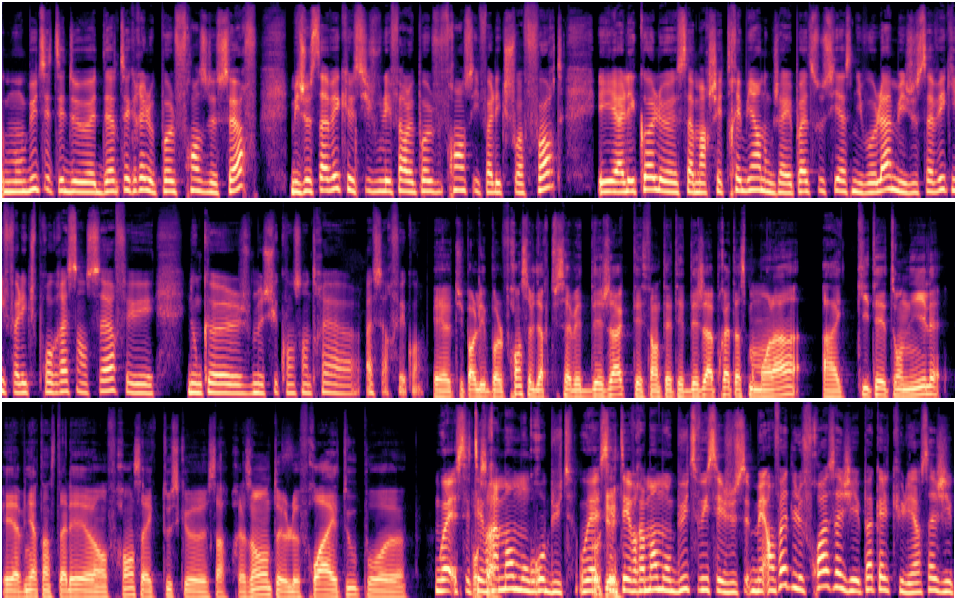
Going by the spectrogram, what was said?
mon but c'était de d'intégrer le pôle France de surf. Mais je savais que si je voulais faire le pôle France, il fallait que je sois forte. Et à l'école, euh, ça marchait très bien, donc j'avais pas de souci à ce niveau-là. Mais je savais qu'il fallait que je progresse en surf, et donc je me suis concentrée à, à, surfer quoi. Et tu parles du pôle France, ça veut dire que tu savais déjà que tu étais déjà prête à ce moment-là à quitter ton île et à venir t'installer euh, en France avec tout ce que ça représente, le froid et tout pour, euh, Ouais, c'était vraiment mon gros but. Ouais, c'était vraiment mon but. Oui, c'est juste. Mais en fait, le froid, ça, j'y ai pas calculé. hein. Ça, j'ai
